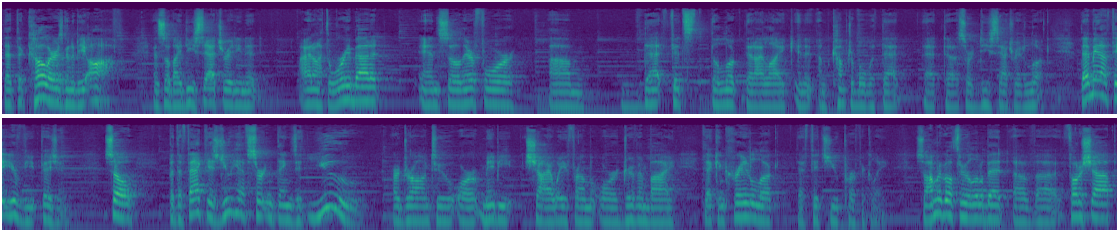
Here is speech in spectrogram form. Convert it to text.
that the color is going to be off. And so by desaturating it, I don't have to worry about it. And so therefore, um, that fits the look that I like, and it, I'm comfortable with that that uh, sort of desaturated look. That may not fit your vision. So, but the fact is, you have certain things that you are drawn to, or maybe shy away from, or driven by, that can create a look that fits you perfectly. So I'm going to go through a little bit of uh, Photoshop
